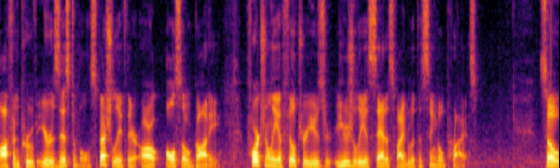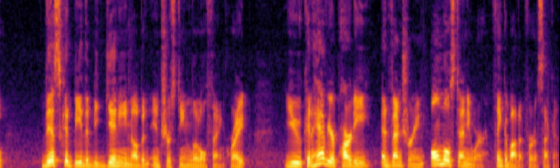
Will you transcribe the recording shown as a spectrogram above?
often prove irresistible, especially if they're also gaudy. Fortunately, a filcher user usually is satisfied with a single prize. So this could be the beginning of an interesting little thing, right? You can have your party adventuring almost anywhere. Think about it for a second.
